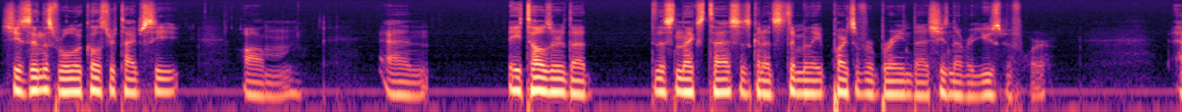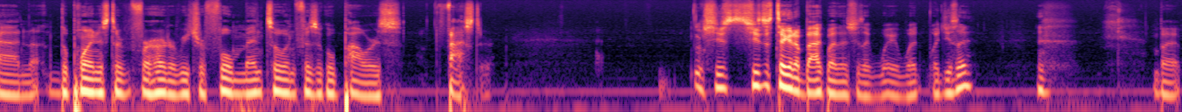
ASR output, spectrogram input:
she's in this roller coaster type seat. Um, and he tells her that this next test is going to stimulate parts of her brain that she's never used before. And the point is to for her to reach her full mental and physical powers faster. She's she's just taken aback by that. She's like, "Wait, what? What'd you say?" but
